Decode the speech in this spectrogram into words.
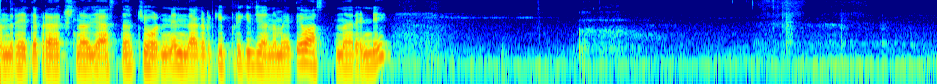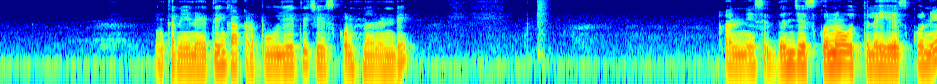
అందరూ అయితే ప్రదక్షిణాలు చేస్తున్నారు. చూడండి ఇందాకడికి ఇప్పటికి జనం అయితే వస్తున్నారండి. ఇంకా నేనైతే ఇంకా అక్కడ పూజ అయితే చేసుకుంటున్నానండి. అన్నీ సిద్ధం చేసుకొని ఒత్తులు వేసుకొని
